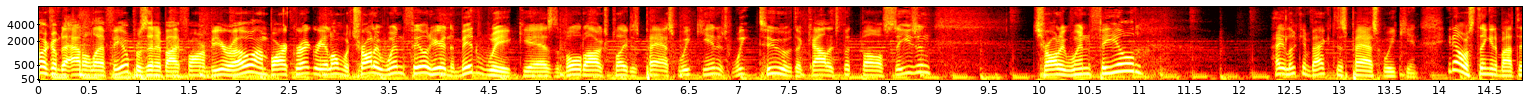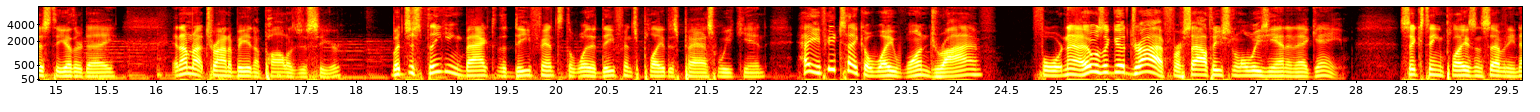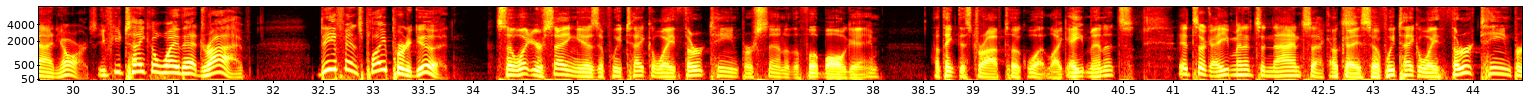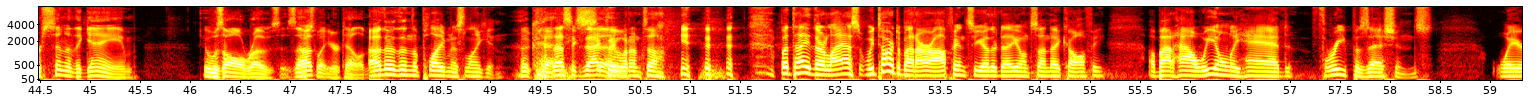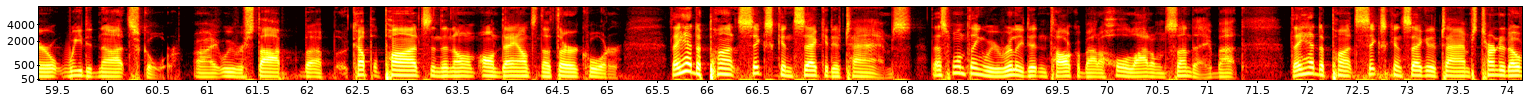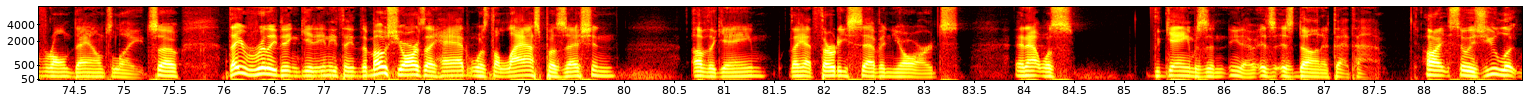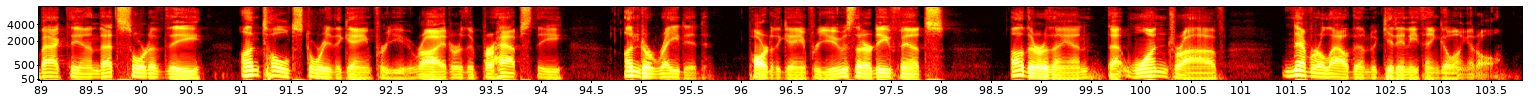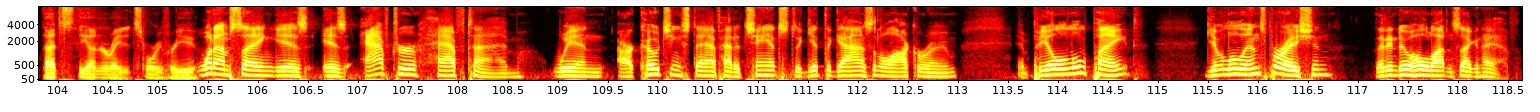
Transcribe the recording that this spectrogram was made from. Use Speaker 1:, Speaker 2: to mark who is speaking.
Speaker 1: Welcome to Out of Left Field, presented by Farm Bureau. I'm Bart Gregory, along with Charlie Winfield here in the midweek as the Bulldogs played this past weekend. It's week two of the college football season. Charlie Winfield, hey, looking back at this past weekend, you know, I was thinking about this the other day, and I'm not trying to be an apologist here, but just thinking back to the defense, the way the defense played this past weekend. Hey, if you take away one drive for now, it was a good drive for Southeastern Louisiana in that game. 16 plays and 79 yards. If you take away that drive, defense played pretty good.
Speaker 2: So what you're saying is if we take away 13% of the football game, I think this drive took what, like 8 minutes?
Speaker 1: It took 8 minutes and 9 seconds.
Speaker 2: Okay, so if we take away 13% of the game, it was all roses. That's
Speaker 1: Uh,
Speaker 2: what you're telling me.
Speaker 1: Other than the play, Miss Lincoln.
Speaker 2: Okay,
Speaker 1: That's exactly
Speaker 2: so-
Speaker 1: what I'm telling you. but hey, their last, we talked about our offense the other day on Sunday Coffee about how we only had three possessions where we did not score. All right, we were stopped by a couple punts and then on, on downs in the third quarter. They had to punt six consecutive times. That's one thing we really didn't talk about a whole lot on Sunday. About they had to punt six consecutive times, turn it over on downs late. So they really didn't get anything. The most yards they had was the last possession of the game. They had 37 yards, and that was the game is in you know is is done at that time.
Speaker 2: All right, so as you look back then, that's sort of the untold story of the game for you, right? Or the perhaps the underrated part of the game for you is that our defense, other than that one drive, never allowed them to get anything going at all. That's the underrated story for you.
Speaker 1: What I'm saying is is after halftime when our coaching staff had a chance to get the guys in the locker room and peel a little paint, give a little inspiration, they didn't do a whole lot in the second half.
